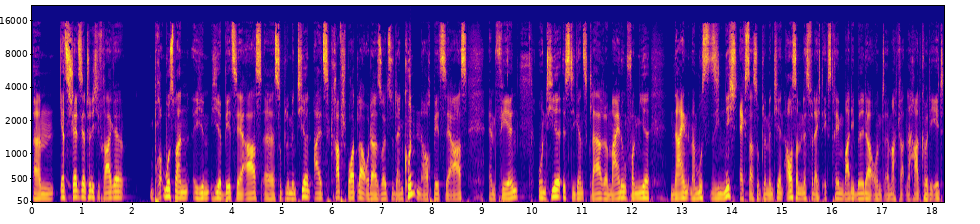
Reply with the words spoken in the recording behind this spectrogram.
Ähm, jetzt stellt sich natürlich die Frage, muss man hier, hier BCAAs äh, supplementieren als Kraftsportler oder sollst du deinen Kunden auch BCAAs empfehlen? Und hier ist die ganz klare Meinung von mir, Nein, man muss sie nicht extra supplementieren, außer man ist vielleicht extrem Bodybuilder und äh, macht gerade eine Hardcore-Diät,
